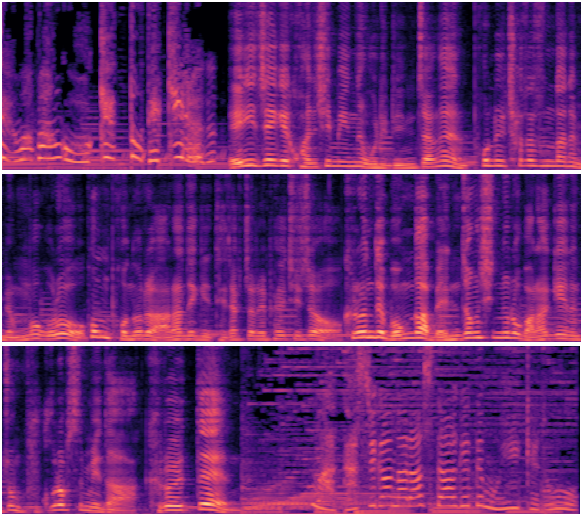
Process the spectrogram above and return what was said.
電話番号をゲットできる 에이지에게 관심이 있는 우리 린짱은 폰을 찾아준다는 명목으로 폰 번호를 알아내기 대작전을 펼치죠 그런데 뭔가 맨정신으로 말하기에는 좀 부끄럽습니다 그럴 땐 私が鳴らしてあげてもいいけど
